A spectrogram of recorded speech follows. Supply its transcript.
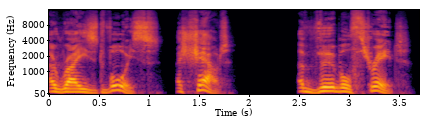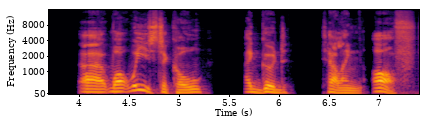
a raised voice, a shout, a verbal threat, uh, what we used to call a good telling off.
